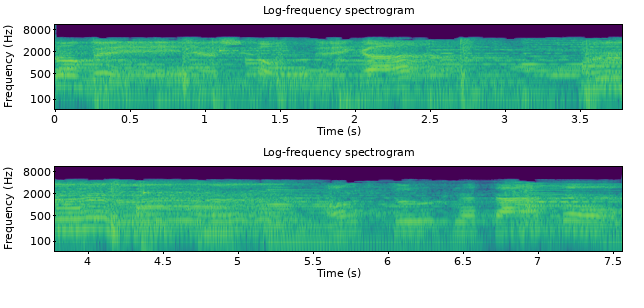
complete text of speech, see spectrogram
променяш от сега. От тук нататък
